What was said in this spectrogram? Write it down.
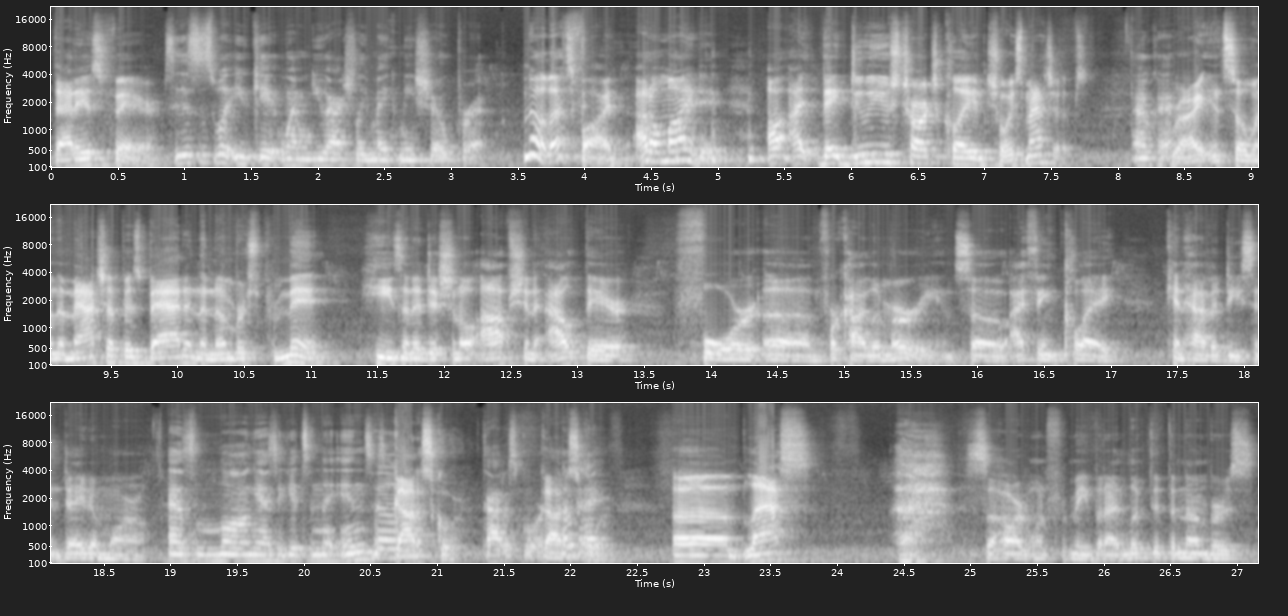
That is fair. See, this is what you get when you actually make me show prep. No, that's fine. I don't mind it. Uh, I, they do use Charles Clay in choice matchups. Okay. Right? And so when the matchup is bad and the numbers permit, he's an additional option out there for um, for Kyler Murray. And so I think Clay can have a decent day tomorrow. As long as it gets in the end zone. Gotta score. Gotta score. Gotta okay. score. Um, last, is a hard one for me, but I looked at the numbers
